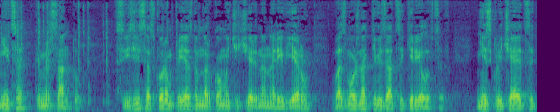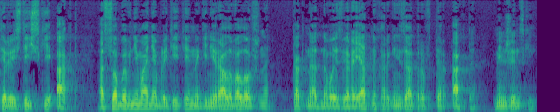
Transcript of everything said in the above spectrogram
Ницца коммерсанту. В связи со скорым приездом наркома Чечерина на Ривьеру возможна активизация кирилловцев. Не исключается террористический акт. Особое внимание обратите на генерала Волошина, как на одного из вероятных организаторов теракта, Минжинский.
